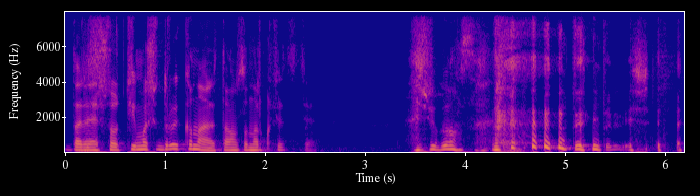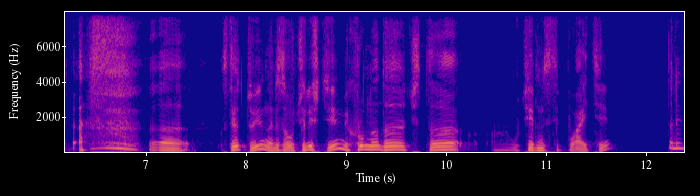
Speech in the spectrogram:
Да, не, защото ти имаш и други канали там за наркотиците. Шегувам се. Беше? А, След това, нали, за училище, ми хрумна да чета учебници по IT. Нали,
